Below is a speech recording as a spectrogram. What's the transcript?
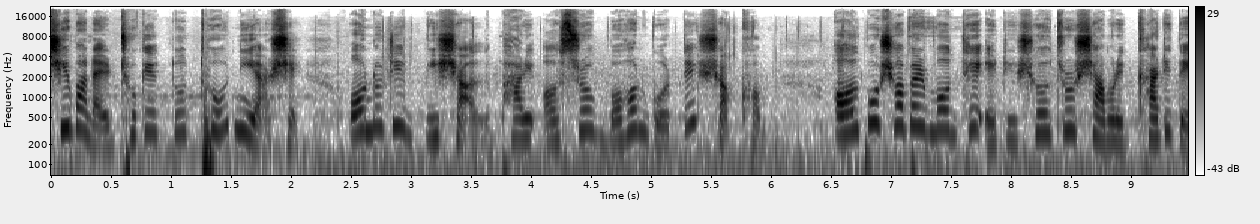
সীমানায় ঢুকে তথ্য নিয়ে আসে। অন্যটি বিশাল, ভারী অস্ত্র বহন করতে সক্ষম। অল্প সবের মধ্যে এটি শত্রুর সামরিক ঘাঁটিতে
